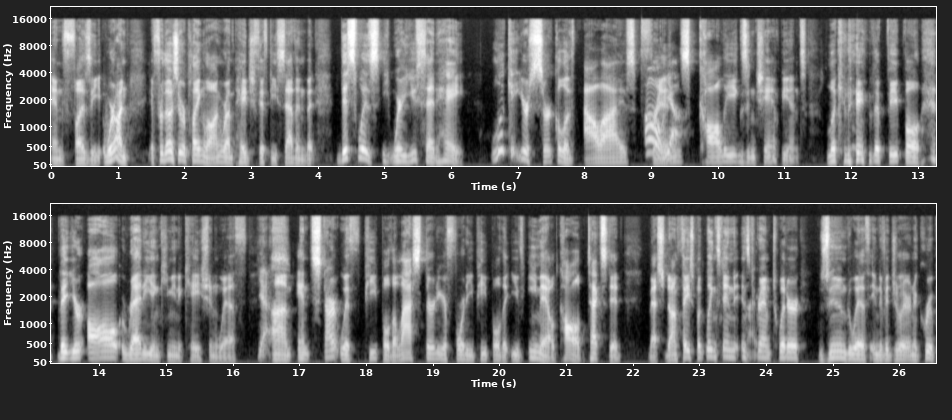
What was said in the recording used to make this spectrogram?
and fuzzy. We're on, for those who are playing along, we're on page 57, but this was where you said, Hey, look at your circle of allies, oh, friends, yeah. colleagues, and champions. Look at the, the, people that you're already in communication with. Yes. Um, and start with people, the last 30 or 40 people that you've emailed, called, texted, messaged on Facebook, LinkedIn, Instagram, right. Twitter, Zoomed with individually or in a group.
